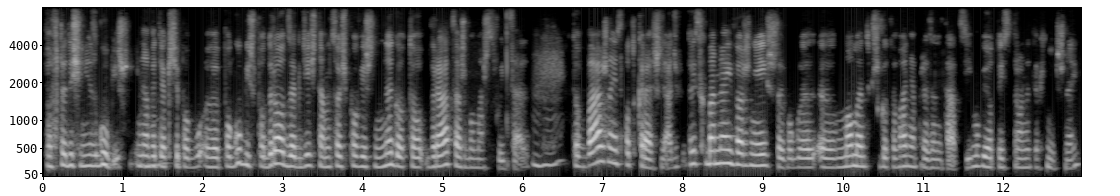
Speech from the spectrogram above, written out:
to wtedy się nie zgubisz. I nawet mhm. jak się e, pogubisz po drodze, gdzieś tam coś powiesz innego, to wracasz, bo masz swój cel. Mhm. To ważne jest podkreślać. To jest chyba najważniejszy w ogóle e, moment przygotowania prezentacji. Mówię o tej strony technicznej.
